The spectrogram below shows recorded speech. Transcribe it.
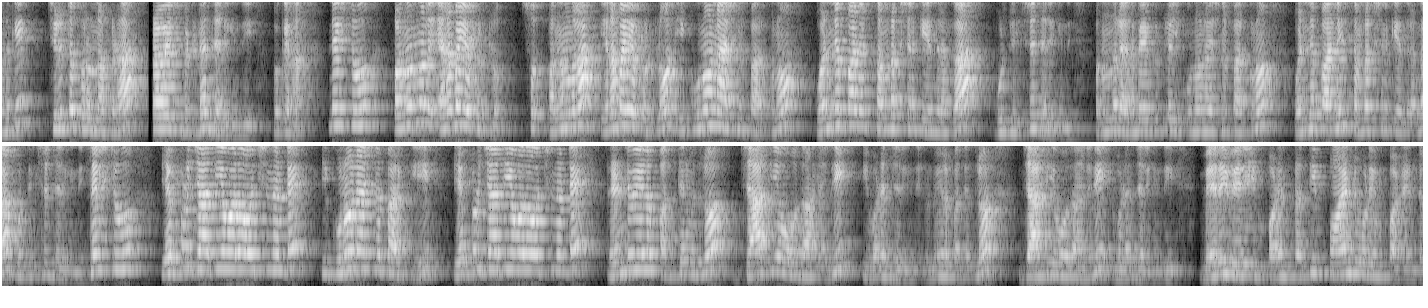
మనకి చిరుతపురం అక్కడ ప్రవేశపెట్టడం జరిగింది. ఓకేనా? నెక్స్ట్ పంతొమ్మిది వందల ఎనభై ఒకటిలో సో పంతొమ్మిది వందల ఎనభై ఒకటిలో ఈ కునో నేషనల్ పార్క్ను వన్యప్రాణి సంరక్షణ కేంద్రంగా గుర్తించడం జరిగింది. పంతొమ్మిది వందల ఎనభై ఒకటిలో ఈ కునో నేషనల్ పార్క్ను వన్యప్రాణి సంరక్షణ కేంద్రంగా గుర్తించడం జరిగింది. నెక్స్ట్ ఎప్పుడు జాతీయ హోదా వచ్చిందంటే ఈ కునో నేషనల్ పార్క్కి ఎప్పుడు జాతీయ హోదా వచ్చిందంటే రెండు వేల పద్దెనిమిదిలో జాతీయ హోదా అనేది ఇవ్వడం జరిగింది. రెండు వేల పద్దెనిమిదిలో జాతీయ హోదా అనేది ఇవ్వడం జరిగింది. వెరీ వెరీ ఇంపార్టెంట్ ప్రతి పాయింట్ కూడా ఇంపార్టెంట్.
